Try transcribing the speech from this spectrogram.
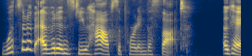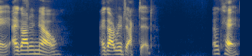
What sort of evidence do you have supporting this thought? Okay, I got a no. I got rejected. Okay.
